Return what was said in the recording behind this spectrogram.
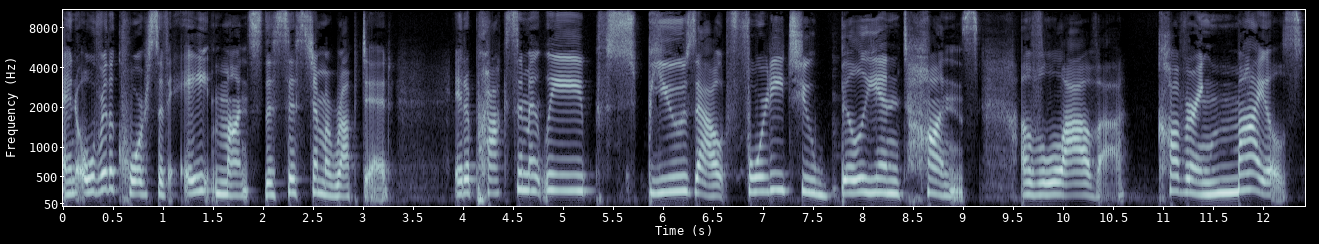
And over the course of eight months, the system erupted. It approximately spews out 42 billion tons of lava, covering miles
